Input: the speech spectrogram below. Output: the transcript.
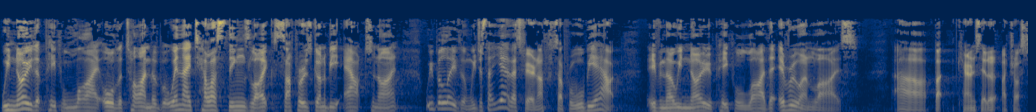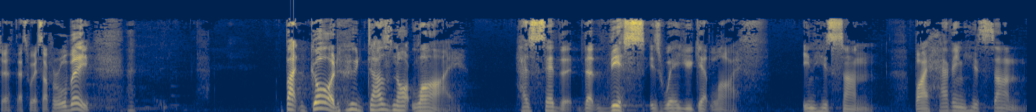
We know that people lie all the time, but when they tell us things like supper is going to be out tonight, we believe them. We just say, yeah, that's fair enough, supper will be out. Even though we know people lie, that everyone lies. Uh, but Karen said it, I trust her, that's where supper will be. But God, who does not lie, has said that, that this is where you get life in His Son, by having His Son.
